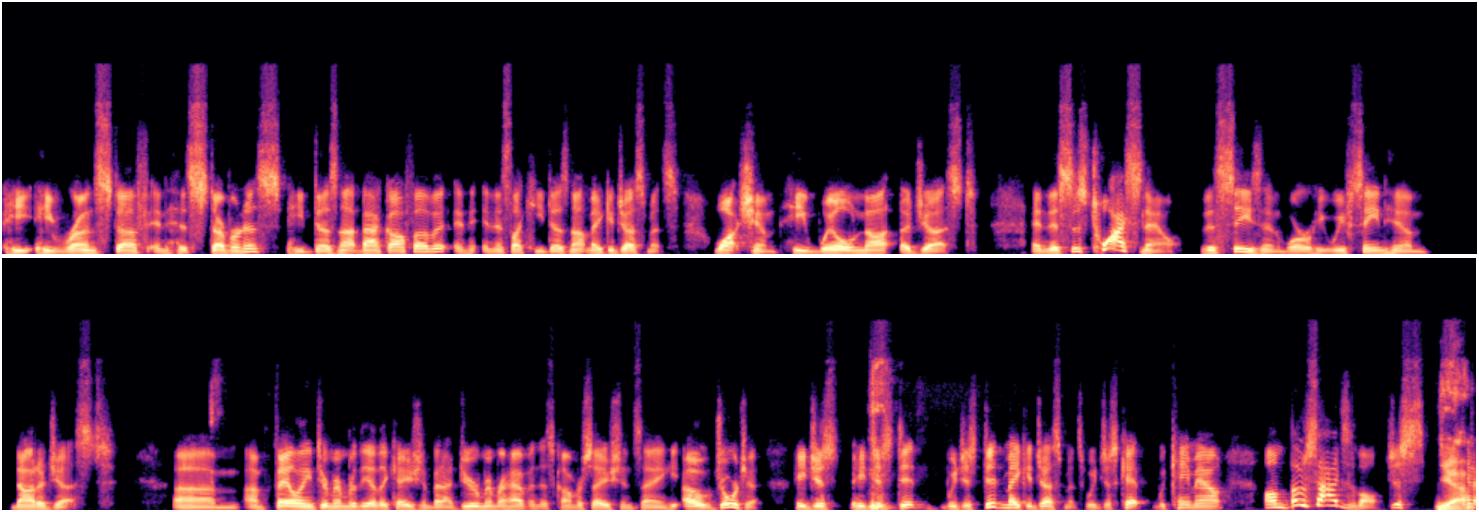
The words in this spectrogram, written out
he he runs stuff in his stubbornness. He does not back off of it, and and it's like he does not make adjustments. Watch him; he will not adjust. And this is twice now this season where he we've seen him not adjust. Um, I'm failing to remember the other occasion, but I do remember having this conversation saying, he, "Oh, Georgia, he just he just did we just didn't make adjustments. We just kept we came out on both sides of the ball, just Yeah. in-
